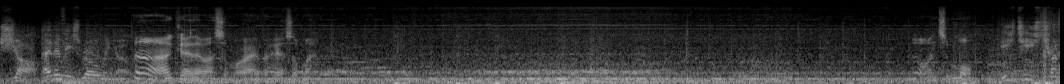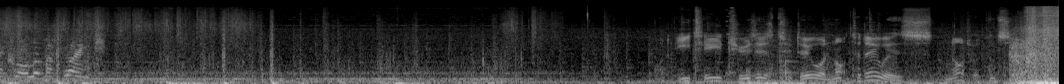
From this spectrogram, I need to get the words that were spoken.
Look sharp. Enemies rolling up. Ah, okay, there are some more over here somewhere. Oh, and some more. ET's trying to crawl up my flank. What ET chooses to do or not to do is not a concern.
